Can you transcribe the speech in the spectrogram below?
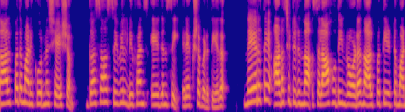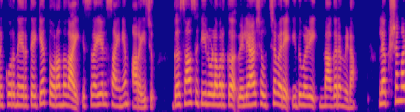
നാൽപ്പത് മണിക്കൂറിന് ശേഷം ഗസ സിവിൽ ഡിഫൻസ് ഏജൻസി രക്ഷപ്പെടുത്തിയത്. നേരത്തെ അടച്ചിട്ടിരുന്ന സലാഹുദ്ദീൻ റോഡ് നാൽപ്പത്തിയെട്ട് മണിക്കൂർ നേരത്തേക്ക് തുറന്നതായി ഇസ്രായേൽ സൈന്യം അറിയിച്ചു. ഗസ സിറ്റിയിലുള്ളവർക്ക് വെള്ളിയാഴ്ച ഉച്ചവരെ ഇതുവഴി നഗരം വിടാം. ലക്ഷങ്ങൾ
